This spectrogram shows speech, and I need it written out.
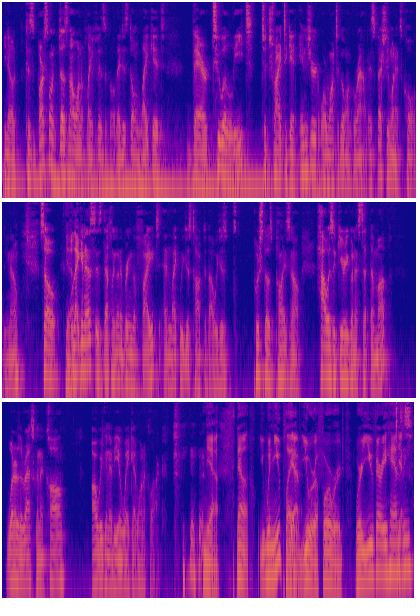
you know, because Barcelona does not want to play physical. They just don't like it. They're too elite to try to get injured or want to go on ground, especially when it's cold, you know? So yeah. Leganes is definitely going to bring the fight. And like we just talked about, we just push those points. Now, how is Aguirre going to set them up? What are the refs going to call? Are we going to be awake at one o'clock? yeah. Now, when you played, yeah. you were a forward. Were you very handsy? Yes.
